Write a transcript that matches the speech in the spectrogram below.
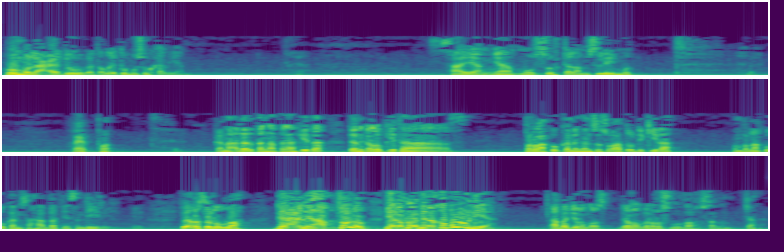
Humul adu kata Allah itu musuh kalian. Sayangnya musuh dalam selimut. Repot. Karena ada di tengah-tengah kita dan kalau kita perlakukan dengan sesuatu dikira memperlakukan sahabatnya sendiri. Ya Rasulullah, da'ani aqtuluh. Ya Rasulullah, biar aku bunuh dia. Apa jawaban Rasulullah SAW? Jangan.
